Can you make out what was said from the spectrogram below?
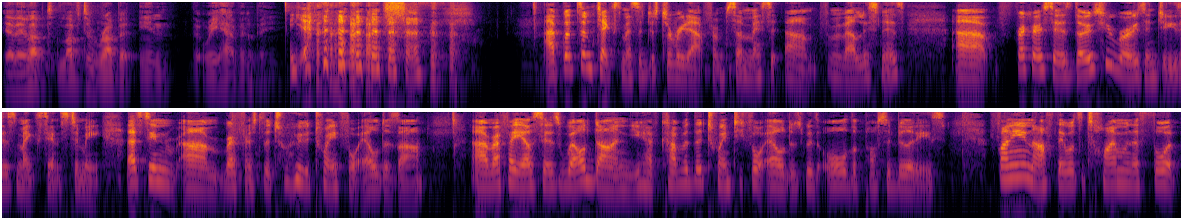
Yeah, they love to, love to rub it in that we haven't been. yeah. I've got some text messages to read out from some um, from of our listeners. Uh, Freco says, "Those who rose in Jesus make sense to me." That's in um, reference to the, tw- who the twenty-four elders are. Uh, Raphael says, "Well done. You have covered the twenty-four elders with all the possibilities." Funny enough, there was a time when the thought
